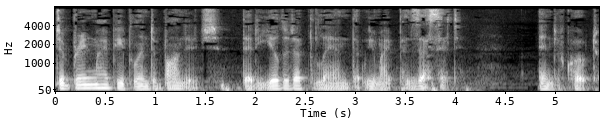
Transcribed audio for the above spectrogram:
to bring my people into bondage, that he yielded up the land that we might possess it. End of quote.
